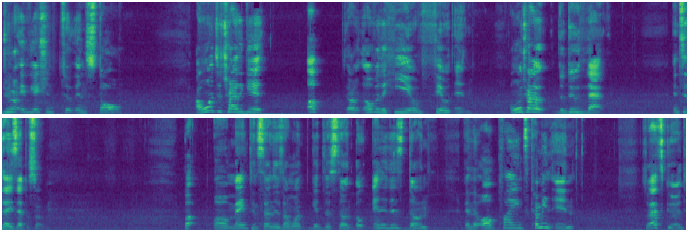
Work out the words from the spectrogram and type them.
general aviation to install. I want to try to get over the hill field in. I want to try to do that in today's episode. But uh, main concern is I want to get this done. Oh, and it is done. And they're all planes coming in. So that's good.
